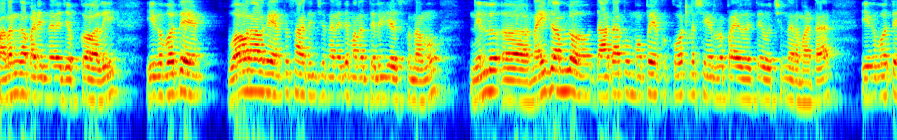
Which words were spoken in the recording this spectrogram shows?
బలంగా పడిందనే చెప్పుకోవాలి. ఇకపోతే ఓవరాల్గా ఎంత సాధించింది అనేది మనం తెలియజేసుకుందాము. నెల్లు నైజాంలో దాదాపు ముప్పై ఒక్క కోట్ల షేర్ రూపాయలు అయితే వచ్చిందనమాట. ఇకపోతే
